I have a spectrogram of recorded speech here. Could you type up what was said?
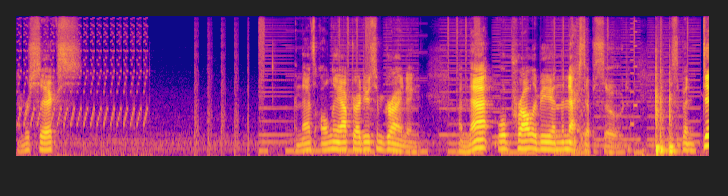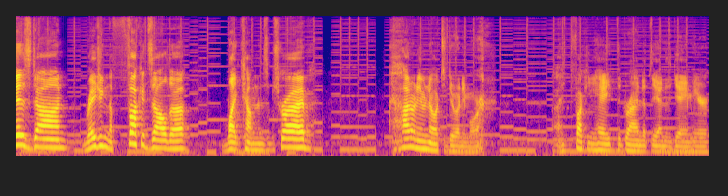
Number six. And that's only after I do some grinding. And that will probably be in the next episode. This has been Disdonn, raging the fuck at Zelda. Like, comment, and subscribe. I don't even know what to do anymore. I fucking hate the grind at the end of the game here.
